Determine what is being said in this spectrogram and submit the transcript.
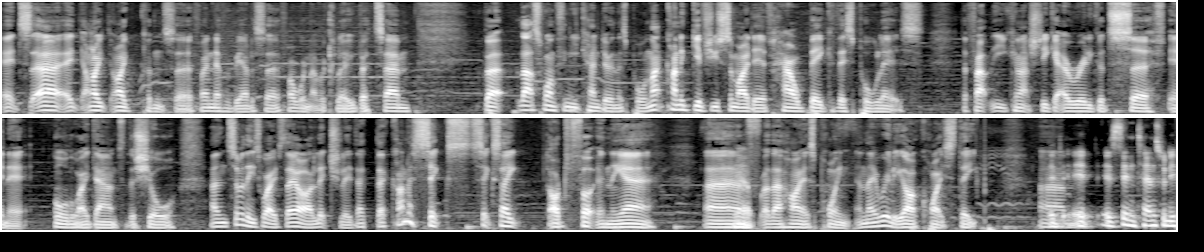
It's uh, it, I I couldn't surf. I'd never be able to surf. I wouldn't have a clue. But um, but that's one thing you can do in this pool, and that kind of gives you some idea of how big this pool is. The fact that you can actually get a really good surf in it all the way down to the shore, and some of these waves they are literally they're, they're kind of six six eight odd foot in the air uh, Yep. at their highest point, and they really are quite steep. Um, it, it, it's intense when you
